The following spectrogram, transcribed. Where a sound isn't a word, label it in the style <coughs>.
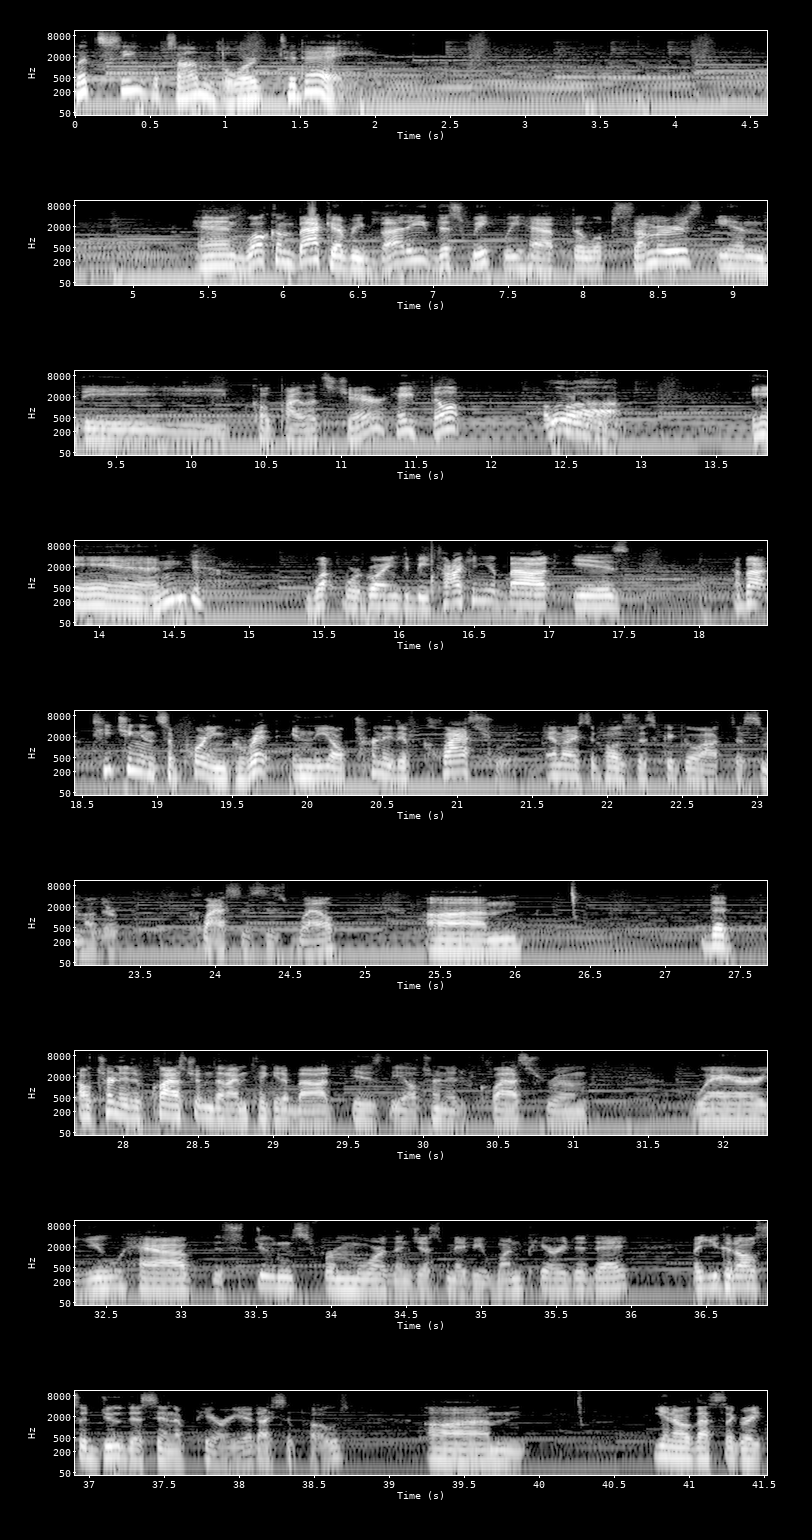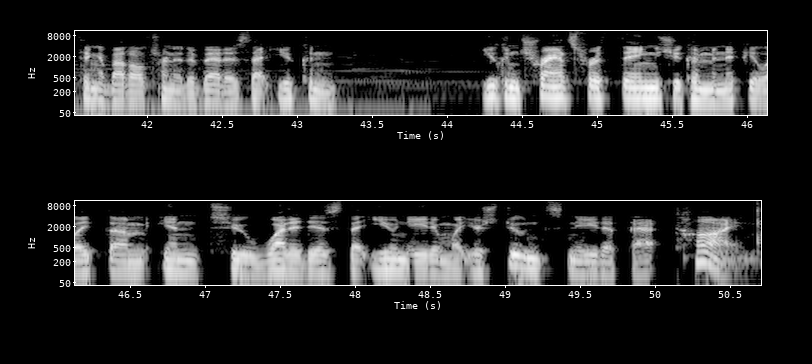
let's see what's on board today. And welcome back, everybody. This week we have Philip Summers in the co pilot's chair. Hey, Philip. Aloha. And what we're going to be talking about is about teaching and supporting grit in the alternative classroom. And I suppose this could go out to some other classes as well. Um, the alternative classroom that I'm thinking about is the alternative classroom where you have the students for more than just maybe one period a day, but you could also do this in a period, I suppose. Um, you know, that's the great thing about alternative ed is that you can you can transfer things, you can manipulate them into what it is that you need and what your students need at that time.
